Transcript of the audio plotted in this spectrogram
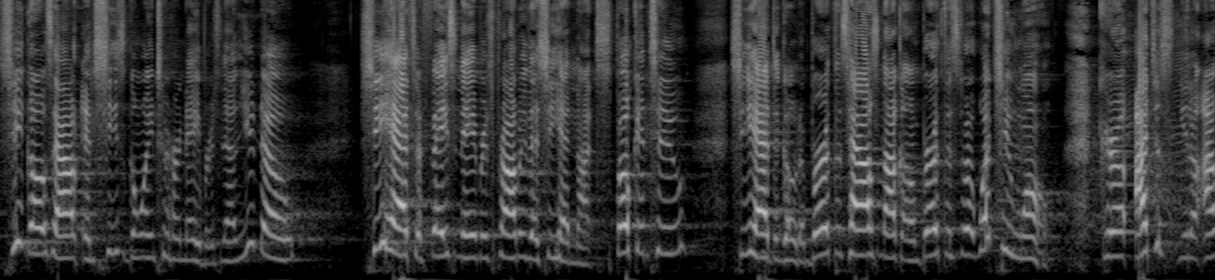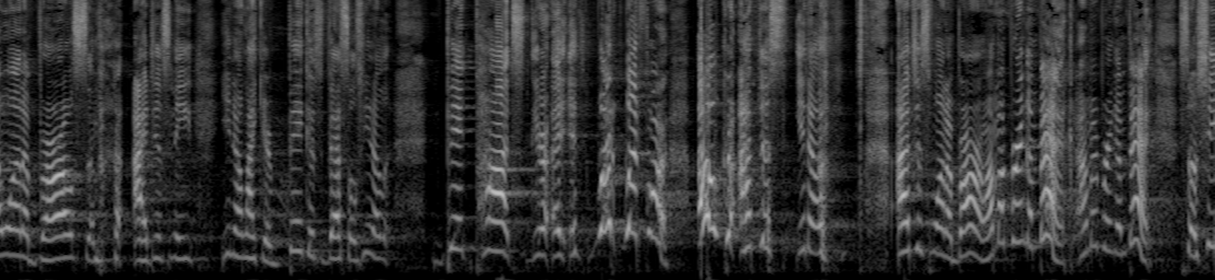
she goes out and she's going to her neighbors. Now, you know, she had to face neighbors probably that she had not spoken to. She had to go to Bertha's house, knock on Bertha's door. What you want? Girl, I just, you know, I want to borrow some. I just need, you know, like your biggest vessels, you know, big pots. Girl, uh, it's, what, what for? Oh, girl, I'm just, you know, I just want to borrow. I'm going to bring them back. I'm going to bring them back. So she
